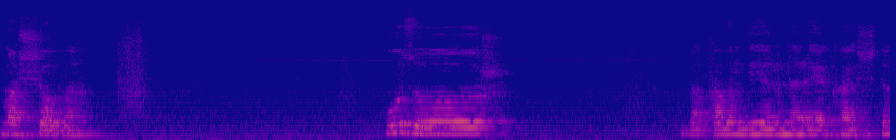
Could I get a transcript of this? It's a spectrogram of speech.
Maşallah. Huzur. Bakalım diğeri nereye kaçtı.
